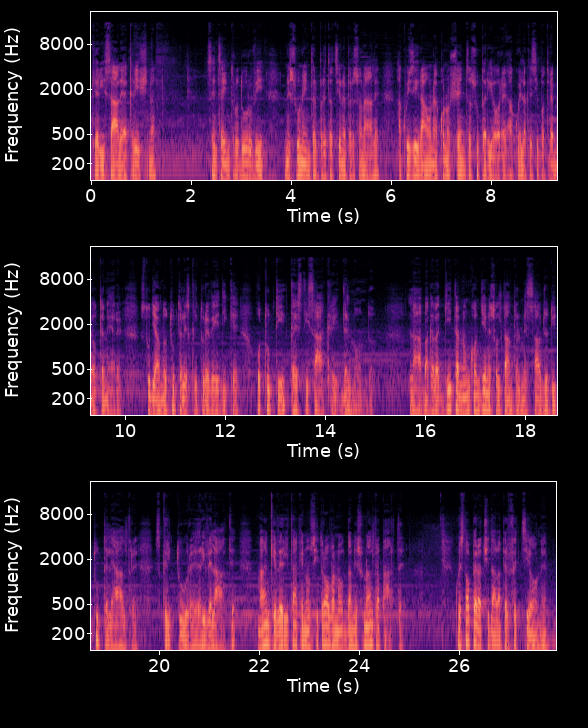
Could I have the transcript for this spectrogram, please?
che risale a Krishna, senza introdurvi nessuna interpretazione personale, acquisirà una conoscenza superiore a quella che si potrebbe ottenere studiando tutte le scritture vediche o tutti i testi sacri del mondo. La Bhagavad Gita non contiene soltanto il messaggio di tutte le altre scritture rivelate, ma anche verità che non si trovano da nessun'altra parte. Quest'opera ci dà la perfezione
